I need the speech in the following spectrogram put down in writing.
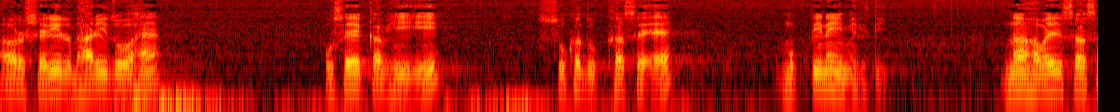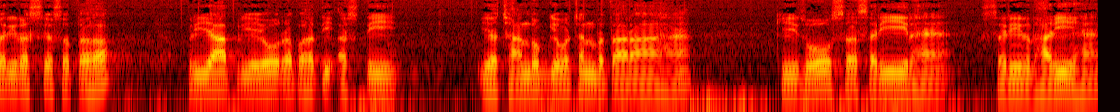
और शरीरधारी जो है, उसे कभी सुख दुख से मुक्ति नहीं मिलती। न हवै स शरीर से सतह प्रिया प्रियो रपहति अस्ति। यह छांदोग्य वचन बता रहा है कि जो सशरीर है, शरीरधारी है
